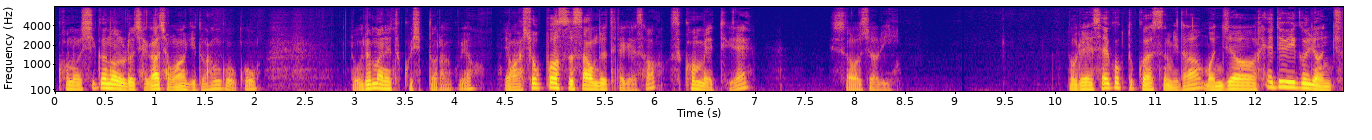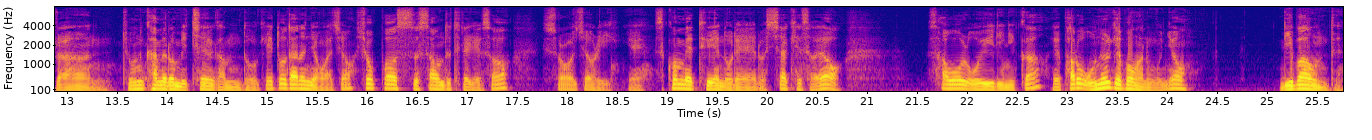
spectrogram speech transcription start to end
코너 시그널로 제가 정하기도 한 거고 오랜만에 듣고 싶더라고요. 영화 Shortbus 사운드 트랙에서 스콧 매튜의 Surgery 노래 세 곡 듣고 왔습니다. 먼저 헤드윅을 연출한 존 카메론 미첼 감독의 또 다른 영화죠. Shortbus 사운드 트랙에서 Surgery 예, 스콧 매튜의 노래로 시작해서요. 4월 5일이니까 예, 바로 오늘 개봉하는군요. 리바운드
